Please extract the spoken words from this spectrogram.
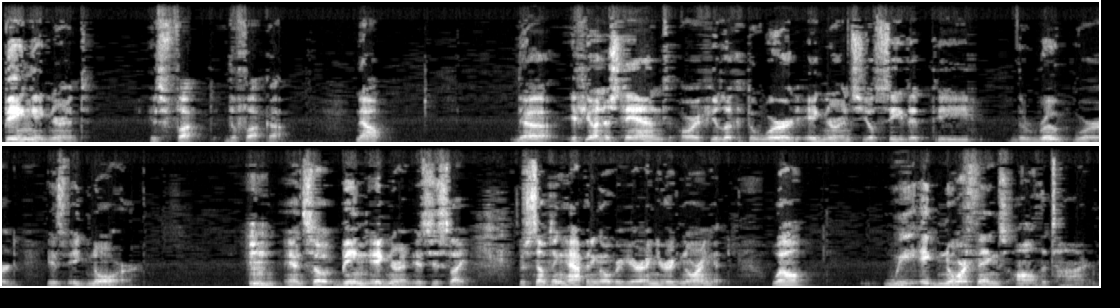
Being ignorant is fucked the fuck up. Now, the, if you understand, or if you look at the word ignorance, you'll see that the the root word is ignore. and so being ignorant is just like there's something happening over here and you're ignoring it. Well, we ignore things all the time.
